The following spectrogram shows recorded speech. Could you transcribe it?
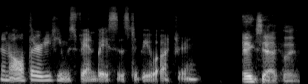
and all 30 teams fan bases to be watching. exactly.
